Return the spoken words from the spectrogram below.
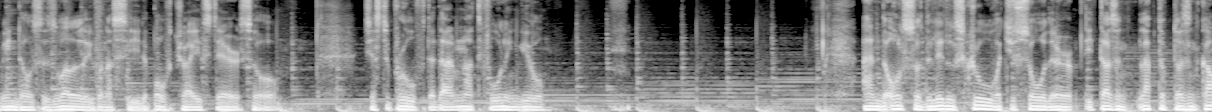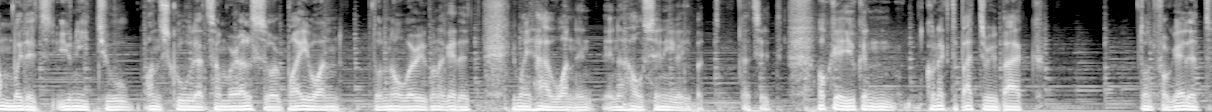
Windows as well, you're gonna see the both drives there, so just to prove that I'm not fooling you. And also the little screw what you saw there it doesn't laptop doesn't come with it. You need to unscrew that somewhere else or buy one. Don't know where you're gonna get it. You might have one in, in a house anyway but that's it. Okay you can connect the battery back. Don't forget it.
